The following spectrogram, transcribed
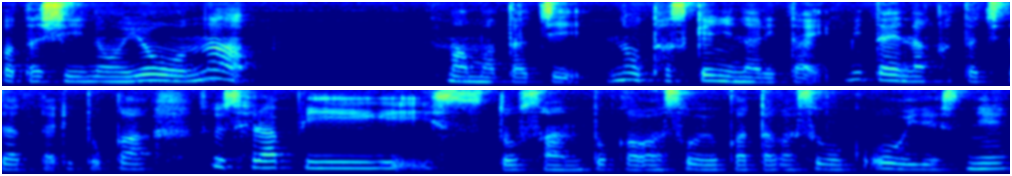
私のようなママたちの助けになりたいみたいな形だったりとかそういうセラピストさんとかはそういう方がすごく多いですね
